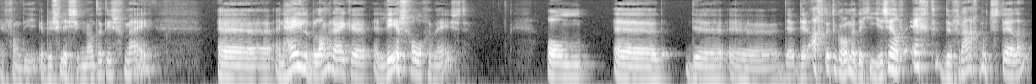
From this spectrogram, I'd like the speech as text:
van die beslissing, want het is voor mij uh, een hele belangrijke leerschool geweest om de, uh, de, erachter te komen dat je jezelf echt de vraag moet stellen:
